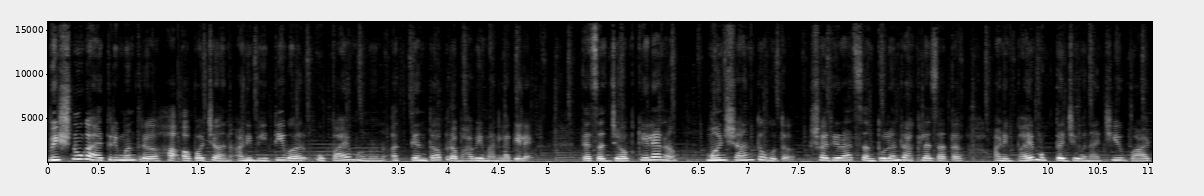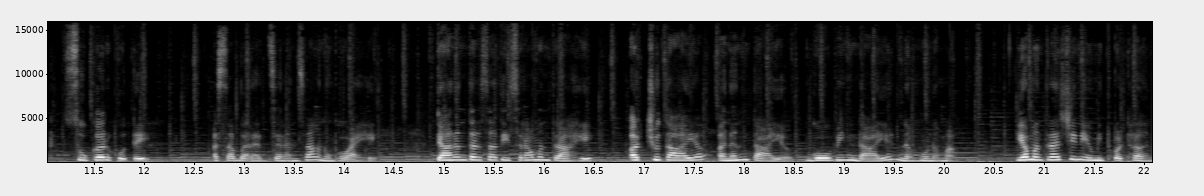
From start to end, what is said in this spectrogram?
विष्णू गायत्री मंत्र हा अपचन आणि भीतीवर उपाय म्हणून अत्यंत प्रभावी मानला गेलाय. त्याचा जप केल्यानं मन शांत होतं शरीरात संतुलन राखलं जातं आणि भयमुक्त जीवनाची वाट सुकर होते असा बऱ्याच जणांचा अनुभव आहे. त्यानंतरचा तिसरा मंत्र आहे अच्युताय अनंताय गोविंदाय नमो नमा. या मंत्राचे नियमित पठन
